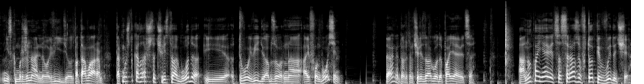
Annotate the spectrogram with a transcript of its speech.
низкомаржинального видео по товарам, так может оказаться, что через два года и твой видеообзор на iPhone 8, да, который там через два года появится, оно появится сразу в топе выдачи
